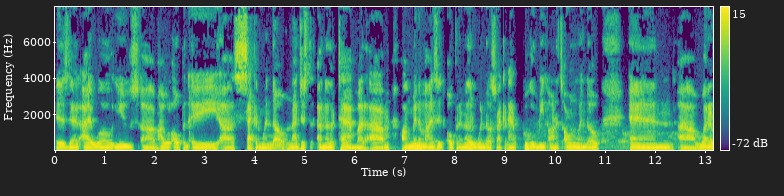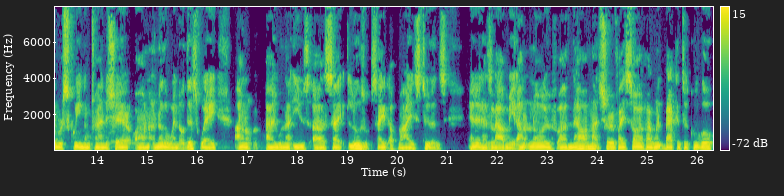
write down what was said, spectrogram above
is that I will use, um, I will open a uh, second window, not just another tab, but um, I'll minimize it, open another window so I can have Google Meet on its own window and uh, whatever screen I'm trying to share on another window. This way, I, I will not use uh, sight, lose sight of my students and it has allowed me. I don't know if uh, now I'm not sure if I saw if I went back into Google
